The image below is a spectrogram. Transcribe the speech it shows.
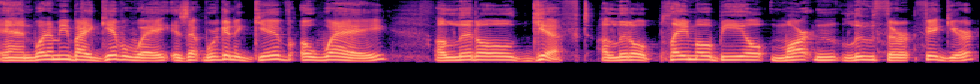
And what I mean by a giveaway is that we're going to give away a little gift, a little Playmobil Martin Luther figure.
